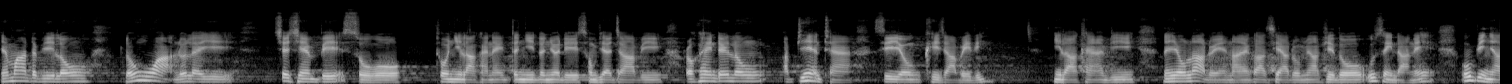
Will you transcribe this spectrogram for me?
မြန်မာတပြည်လုံးလုံးဝလွတ်လပ်ရေးချက်ချင်းပေးအဆိုကိုထိုညီလာခံ၌တညီတညွတ်တွေဆုံးဖြတ်ကြပြီးရခိုင်တိုင်းလုံးအပြင်းအထန်စီယုံခေကြပေသည်ညီလာခံအပြီးနေုံလတွင်နာယကဆရာတော်များဖြစ်သောဥစိန်တာနှင့်ဥပညာ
